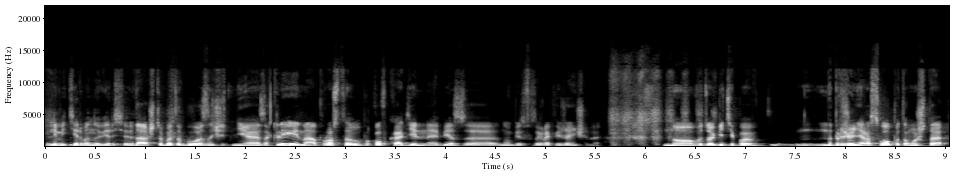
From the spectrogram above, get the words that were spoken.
Лимитированную версию. Да, чтобы это было, значит, не заклеено, а просто упаковка отдельная, без, э, ну, без фотографии женщины. Но в итоге, типа, напряжение росло, потому что,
